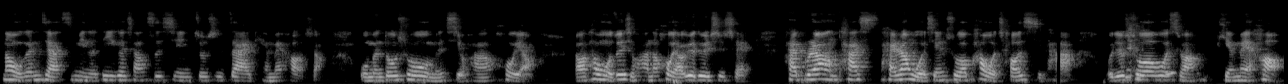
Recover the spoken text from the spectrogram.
那我跟贾斯敏的第一个相似性就是在甜美号上，我们都说我们喜欢后摇。然后他问我最喜欢的后摇乐队是谁，还不让他，还让我先说，怕我抄袭他。我就说我喜欢甜美号，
